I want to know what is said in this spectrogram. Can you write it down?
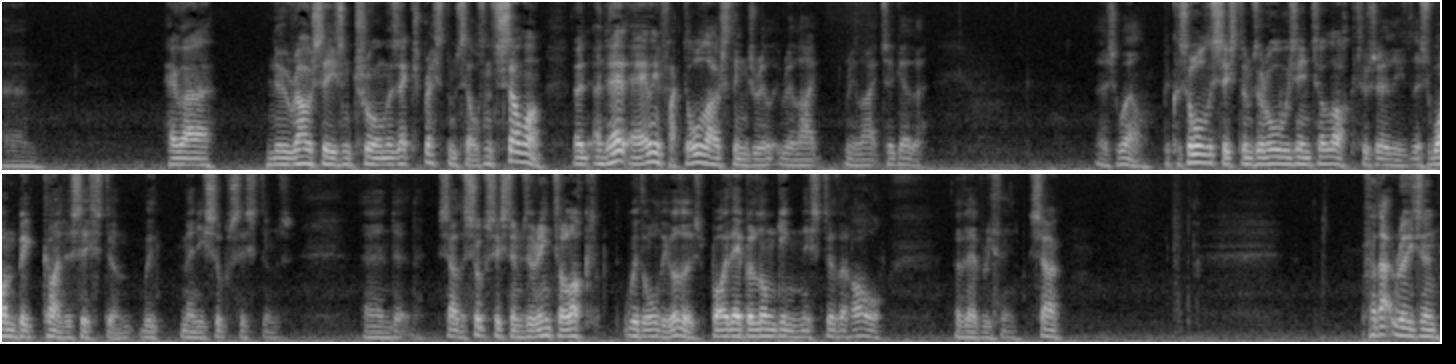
Um, how our neuroses and traumas express themselves, and so on. And, and how, how in fact, all those things re- relate, relate together as well. Because all the systems are always interlocked. There's, really, there's one big kind of system with many subsystems. And uh, so the subsystems are interlocked with all the others by their belongingness to the whole of everything. So, for that reason,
